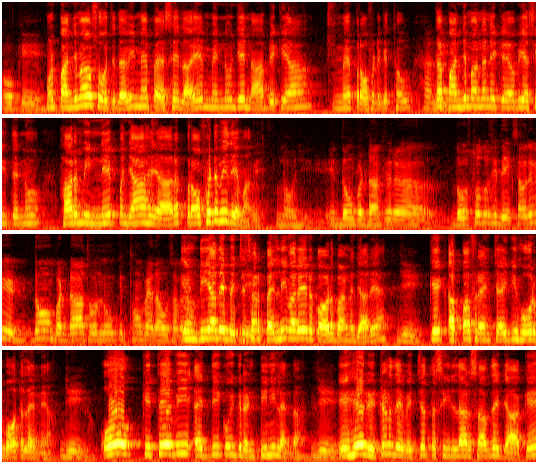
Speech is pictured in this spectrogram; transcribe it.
ਓਕੇ ਹੁਣ ਪੰਜਵਾਂ ਉਹ ਸੋਚਦਾ ਵੀ ਮੈਂ ਪੈਸੇ ਲਾਏ ਮੈਨੂੰ ਜੇ ਨਾ ਵਿਕਿਆ ਮੈਂ ਪ੍ਰੋਫਿਟ ਕਿੱਥੋਂ। ਤਾਂ ਪੰਜਵਾਂ ਉਹਨਾਂ ਨੇ ਕਿਹਾ ਵੀ ਅਸੀਂ ਤੈਨੂੰ ਹਰ ਮਹੀਨੇ 50000 ਪ੍ਰੋਫਿਟ ਵੀ ਦੇਵਾਂਗੇ। ਲਓ ਜੀ ਇਦੋਂ ਵੱਡਾ ਫਿਰ ਦੋਸਤੋ ਤੁਸੀਂ ਦੇਖ ਸਕਦੇ ਹੋ ਵੀ ਇਦੋਂ ਵੱਡਾ ਤੁਹਾਨੂੰ ਕਿੱਥੋਂ ਫਾਇਦਾ ਹੋ ਸਕਦਾ? ਇੰਡੀਆ ਦੇ ਵਿੱਚ ਸਰ ਪਹਿਲੀ ਵਾਰ ਇਹ ਰਿਕਾਰਡ ਬਣਨ ਜਾ ਰਿਹਾ ਜੀ। ਕਿ ਆਪਾਂ ਫਰੈਂਚਾਈਜ਼ੀ ਹੋਰ ਬਹੁਤ ਲੈਨੇ ਆ ਜੀ। ਉਹ ਕਿਤੇ ਵੀ ਐਦੀ ਕੋਈ ਗਰੰਟੀ ਨਹੀਂ ਲੈਂਦਾ। ਜੀ। ਇਹ ਰਿਟਰਨ ਦੇ ਵਿੱਚ ਤਹਿਸੀਲਦਾਰ ਸਾਹਿਬ ਦੇ ਜਾ ਕੇ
